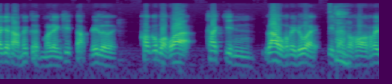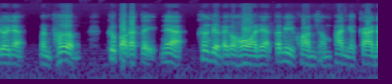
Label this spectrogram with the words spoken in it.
ก็จะทำให้เกิดมะเร็งที่ตับได้เลยเขาก็บอกว่าถ้ากินเหล้าเข้าไปด้วย กินแอลกอฮอล์เข้าไปด้วยเนี่ยมันเพิ่มคือปกติเนี่ย เครื่องดื่มแอลกอฮอล์เนี่ยก็มีความสัมพันธ์กับการ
